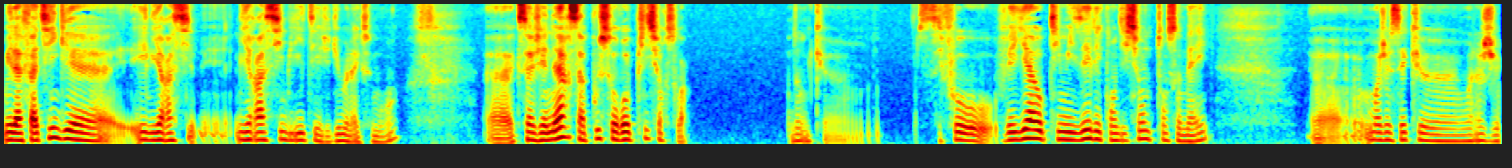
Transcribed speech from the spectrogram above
Mais la fatigue et, l'irascibilité, j'ai du mal avec ce mot, hein, que ça génère, ça pousse au repli sur soi. Donc il faut veiller à optimiser les conditions de ton sommeil. moi, je sais que voilà, je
